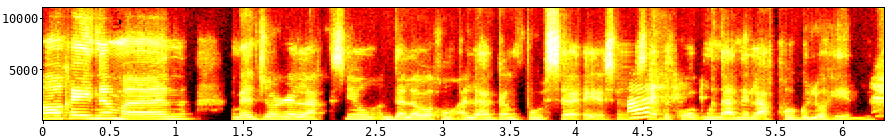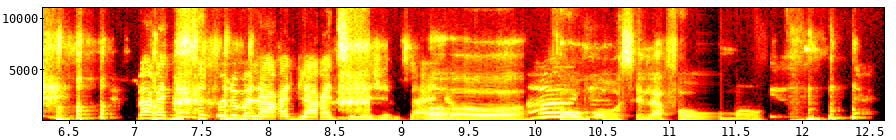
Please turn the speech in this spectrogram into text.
Okay naman. Medyo relax yung dalawa kong alagang pusa eh. So, ah. sabi ko, huwag mo na nila ako guluhin. Bakit gusto lumalakad-lakad sila dyan sa ano? Oo. Ah. FOMO sila, FOMO.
